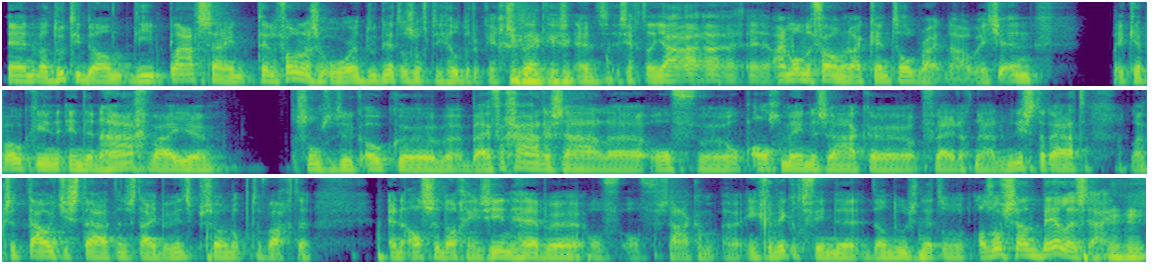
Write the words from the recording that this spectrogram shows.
En wat doet hij dan? Die plaatst zijn telefoon aan zijn oor en doet net alsof hij heel druk in gesprek is. en zegt dan, ja, I- I- I'm on the phone, I can't talk right now, weet je. En ik heb ook in, in Den Haag, waar je soms natuurlijk ook eh, bij vergaderzalen of eh, op algemene zaken op vrijdag naar de ministerraad langs het touwtje staat en dan sta je bewindspersonen op te wachten. En als ze dan geen zin hebben of, of zaken eh, ingewikkeld vinden, dan doen ze net alsof ze aan het bellen zijn.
